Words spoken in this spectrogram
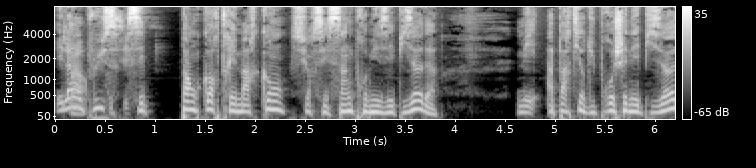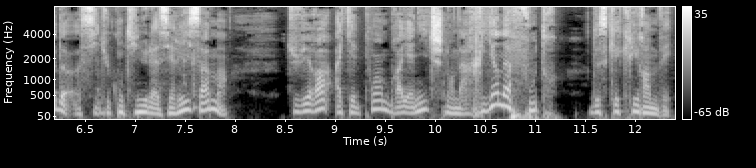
Et là, en plus, c'est- c'est pas encore très marquant sur ces cinq premiers épisodes. Mais à partir du prochain épisode, si tu continues la série, Sam, tu verras à quel point Brian Hitch n'en a rien à foutre de ce qu'écrit Ramvé.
